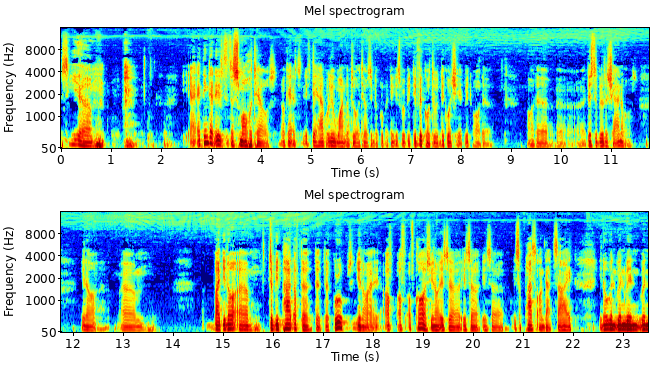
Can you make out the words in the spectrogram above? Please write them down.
See, um, I think that it's the small hotels. Okay, if they have only one or two hotels in the group, I think it will be difficult to negotiate with all the all the uh, distributor channels. You know, um, but you know, um, to be part of the, the, the group, you know, of, of, of course, you know, it's a, it's a, it's a, it's a plus on that side. You know, when, when, when, when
